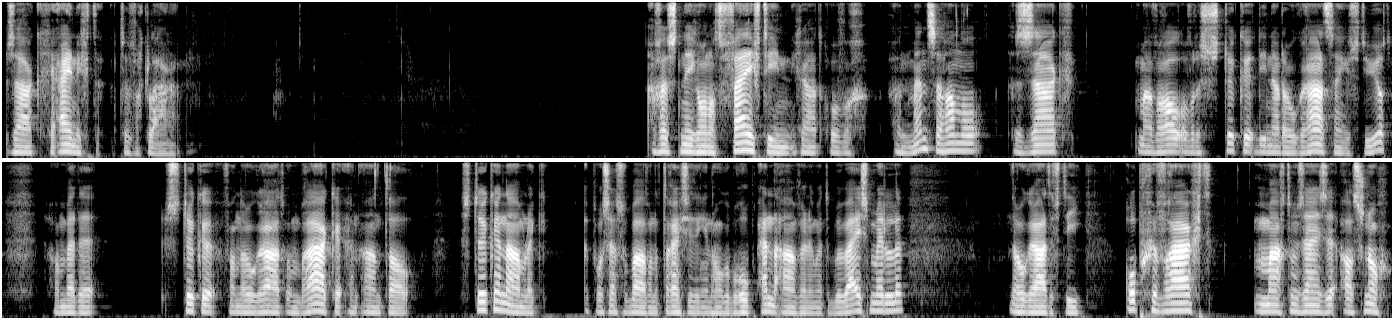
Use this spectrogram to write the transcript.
zaak geëindigd te verklaren. Arrest 915 gaat over een mensenhandelzaak maar vooral over de stukken die naar de Hoge Raad zijn gestuurd. Want bij de stukken van de Hoge Raad ontbraken een aantal stukken, namelijk het procesverbaal van de terechtzitting in hoger beroep en de aanvulling met de bewijsmiddelen. De Hoge Raad heeft die opgevraagd, maar toen zijn ze alsnog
